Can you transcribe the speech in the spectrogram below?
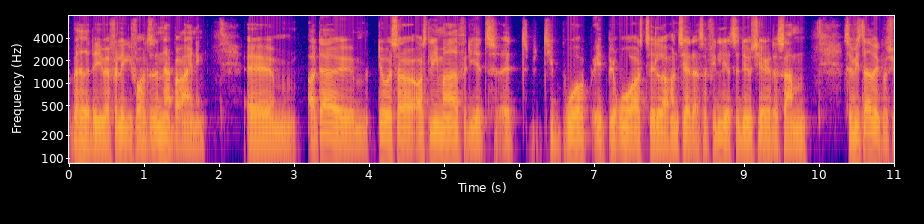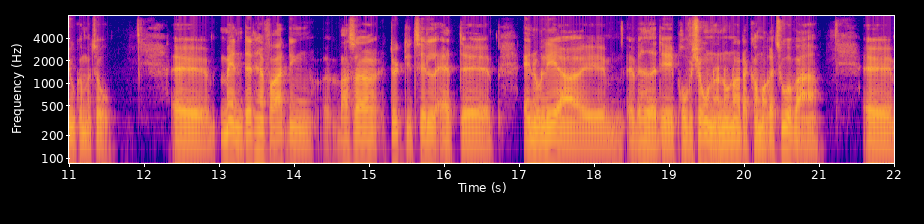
hvad hedder det? I hvert fald ikke i forhold til den her beregning. Øhm, og der, øh, det var så også lige meget, fordi at, at de bruger et bureau også til at håndtere deres affiliate, så det er jo cirka det samme. Så vi er stadigvæk på 7,2. Øh, men den her forretning var så dygtig til at øh, annullere øh, hvad hedder det, provisioner nu, når der kommer returvarer. Øh,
